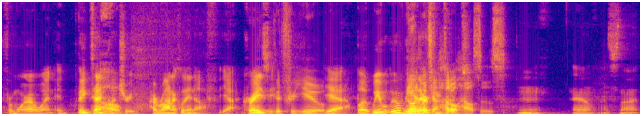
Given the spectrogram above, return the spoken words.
from where I went in Big Ten Oh. country. Ironically enough, yeah, crazy. Good for you. Yeah, but we, we would We go had a bunch a of huddle times. houses. Hmm, no, that's not.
